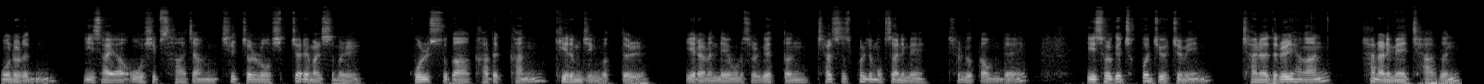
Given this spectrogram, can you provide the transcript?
오늘은 이사야 54장 7절로 10절의 말씀을 골수가 가득한 기름진 것들이라는 내용으로 설교했던 찰스 스펄즈 목사님의 설교 가운데 이 설교 첫 번째 요점인 자녀들을 향한 하나님의 작은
